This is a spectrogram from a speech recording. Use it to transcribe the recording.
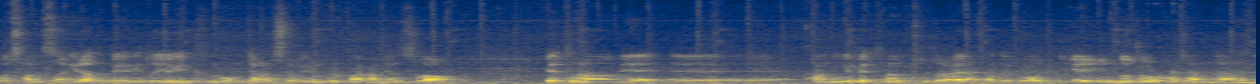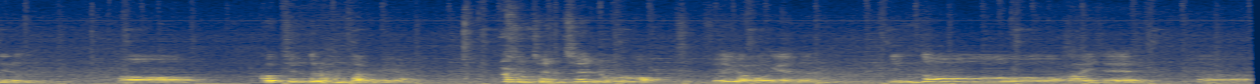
뭐 삼성이라든가 여기도 여기 큰 공장을 세우고 이런 걸 봐가면서 베트남의 에, 한국의 베트남 투자가 약화되고 이게 인도 쪽으로 가지 않나 하는 이런 어, 걱정들을 한다고 해요. 그래서 전체적으로 저희가 보기에는 인도가 이제 어,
